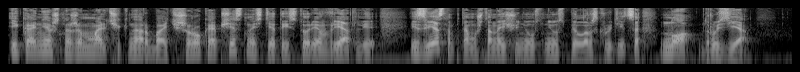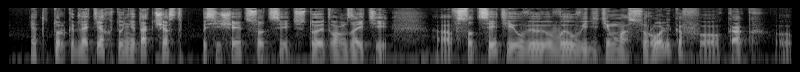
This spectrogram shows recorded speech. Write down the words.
И, конечно же, «Мальчик на Арбате». Широкой общественности эта история вряд ли известна, потому что она еще не, не успела раскрутиться. Но, друзья, это только для тех, кто не так часто посещает соцсети. Стоит вам зайти Э, в соцсети, и вы увидите массу роликов, э, как э,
